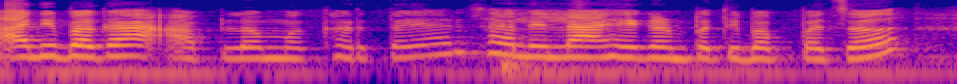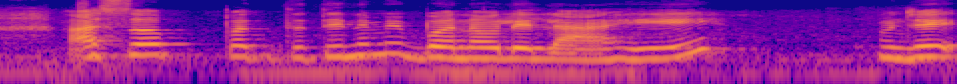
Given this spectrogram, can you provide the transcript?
आणि बघा आपलं मखर तयार झालेलं आहे गणपती बाप्पाचं. असं पद्धतीने मी बनवलेलं आहे. म्हणजे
